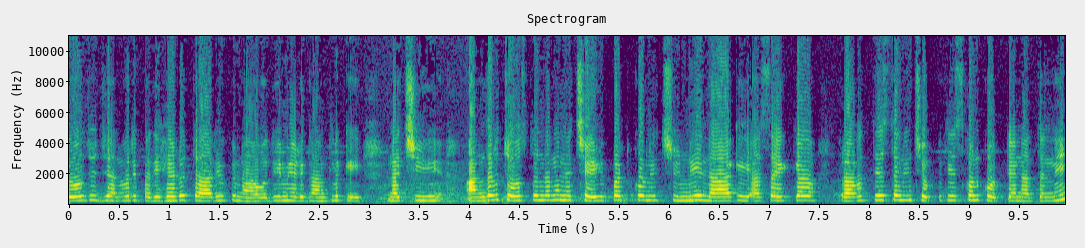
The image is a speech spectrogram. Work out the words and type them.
రోజు జనవరి పదిహేడో తారీఖున ఉదయం ఏడు గంటలకి నా చీ అందరూ చూస్తుండగా నా చేయి పట్టుకొని చున్ని లాగి అసహ్యక ప్రవర్తిస్తే నేను చెప్పు తీసుకొని కొట్టాను అతన్ని.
